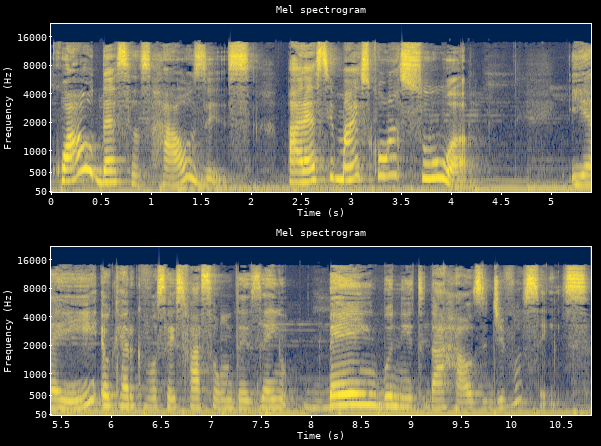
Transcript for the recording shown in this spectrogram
qual dessas houses parece mais com a sua. E aí eu quero que vocês façam um desenho bem bonito da house de vocês.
